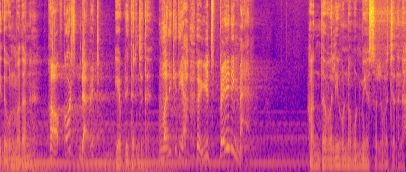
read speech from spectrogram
இது உண்மைதானே? ஆஃப் கோர்ஸ் டேம் இட் எப்படி தெரிஞ்சது? வலிக்குதியா? இட்ஸ் பெயினிங் மேன் அந்த வலி உன்னை உண்மையை சொல்ல வச்சதுன்னா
